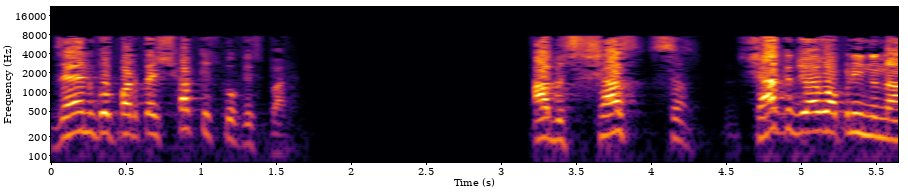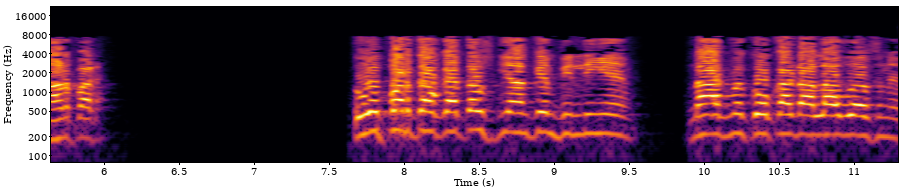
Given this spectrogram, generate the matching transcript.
ذہن کو پڑھتا ہے، شک اس کو کس پر ہے؟ اب شک جو ہے وہ اپنی ننان پر ہے۔ تو وہ پڑھتا وہ کہتا اس کی آنکھیں بلی ہیں۔ ناک میں کوکا ڈالا ہوا اس نے۔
